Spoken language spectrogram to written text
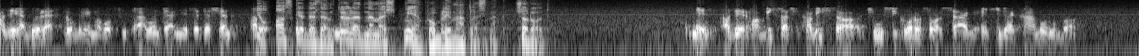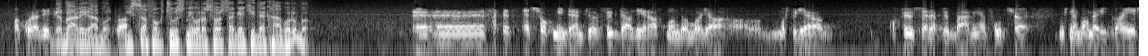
Azért ebből lesz probléma hosszú távon természetesen. Azt Jó, azt kérdezem tőled, Nemes, milyen problémák lesznek? Sorold. Nézd, azért ha, vissza, ha visszacsúszik Oroszország egy hidegháborúba, akkor azért... De várj, Gábor, vissza fog csúszni Oroszország egy hidegháborúba? E, hát ez, ez sok mindentől függ, de azért azt mondom, hogy a, a, most ugye a, a főszereplők bármilyen furcsa, most nem Amerika és,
